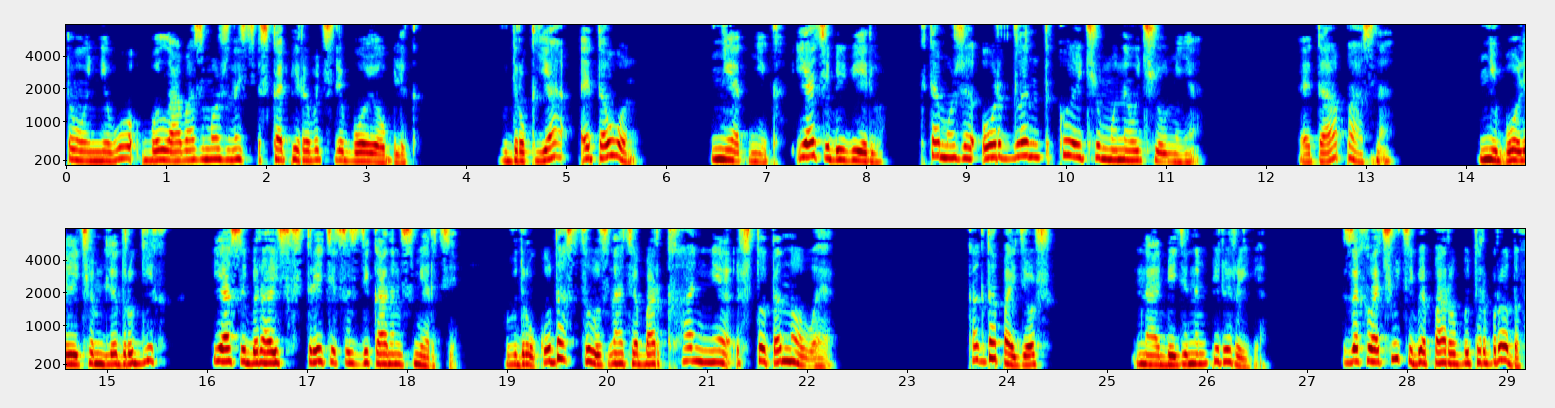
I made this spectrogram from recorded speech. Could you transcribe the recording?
то у него была возможность скопировать любой облик. Вдруг я — это он? Нет, Ник, я тебе верю. К тому же Ордленд кое-чему научил меня. Это опасно. Не более, чем для других. Я собираюсь встретиться с деканом смерти. Вдруг удастся узнать об Аркханне что-то новое. Когда пойдешь? На обеденном перерыве. Захвачу тебе пару бутербродов,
